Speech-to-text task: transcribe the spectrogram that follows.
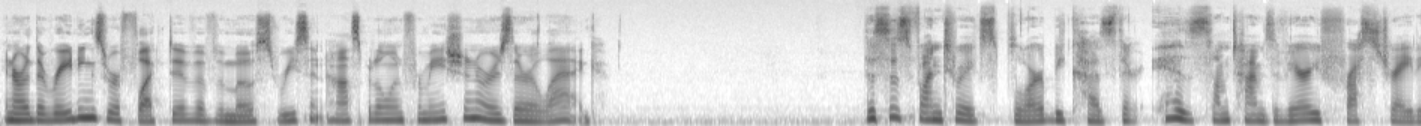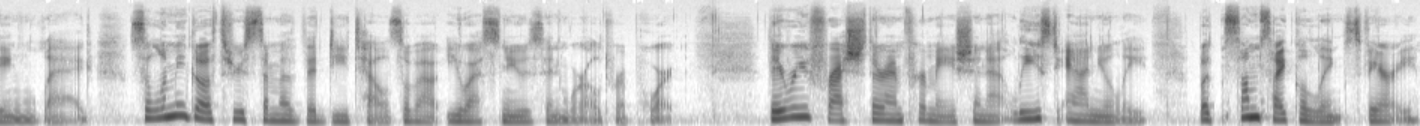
And are the ratings reflective of the most recent hospital information, or is there a lag? This is fun to explore because there is sometimes a very frustrating lag. So let me go through some of the details about US News and World Report. They refresh their information at least annually, but some cycle lengths vary.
